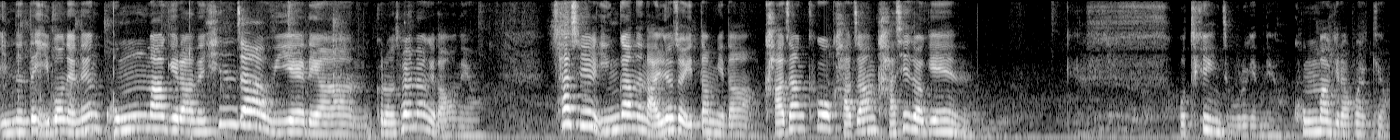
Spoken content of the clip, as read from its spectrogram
있는데 이번에는 공막이라는 흰자 위에 대한 그런 설명이 나오네요. 사실 인간은 알려져 있답니다. 가장 크고 가장 가시적인 어떻게 인지 모르겠네요. 공막이라고 할게요.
